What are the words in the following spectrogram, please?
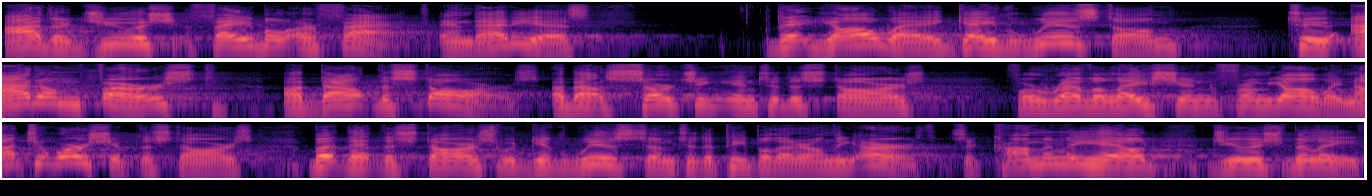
either Jewish fable or fact, and that is that Yahweh gave wisdom to Adam first about the stars, about searching into the stars for revelation from Yahweh, not to worship the stars, but that the stars would give wisdom to the people that are on the earth. It's a commonly held Jewish belief.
